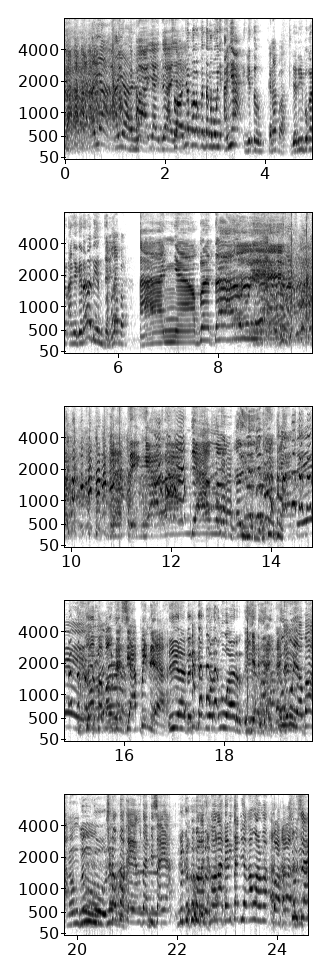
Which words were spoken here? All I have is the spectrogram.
Ayah, ayah. Oh, Anya itu Anya. Soalnya kalau kita ngomongnya Anya gitu, kenapa? jadi bukan Anya Geraldine. Jadinya apa? Anya Betawi. Ketinggalan Oh, Bapak udah siapin ya? Iya, tadi nggak keluar keluar. Iya, iya, iya. Tunggu ya, Pak. Nunggu. Nunggu, Sama kayak yang tadi saya. Betul. Kepala sekolah dari tadi yang awal, Pak. Susah.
